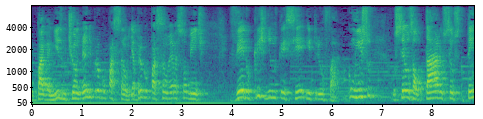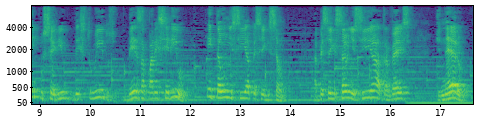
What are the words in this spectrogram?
O paganismo tinha uma grande preocupação e a preocupação era somente ver o cristianismo crescer e triunfar. Com isso, os seus altares, os seus templos seriam destruídos, desapareceriam. Então inicia a perseguição. A perseguição inicia através de Nero,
